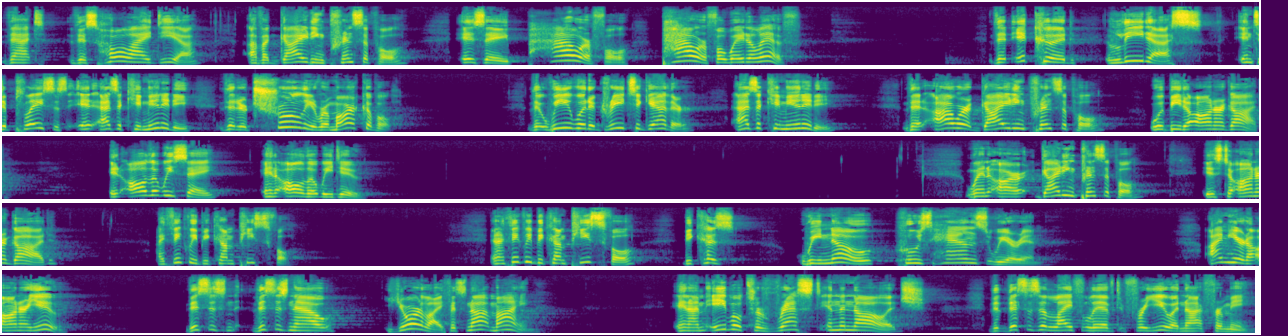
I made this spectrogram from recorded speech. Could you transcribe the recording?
that this whole idea of a guiding principle is a powerful, powerful way to live. That it could lead us into places as a community that are truly remarkable. That we would agree together as a community that our guiding principle would be to honor God in all that we say and all that we do. When our guiding principle is to honor God, I think we become peaceful. And I think we become peaceful because we know whose hands we are in. I'm here to honor you. This is, this is now your life, it's not mine. And I'm able to rest in the knowledge that this is a life lived for you and not for me.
